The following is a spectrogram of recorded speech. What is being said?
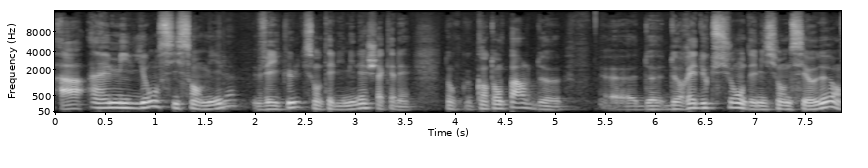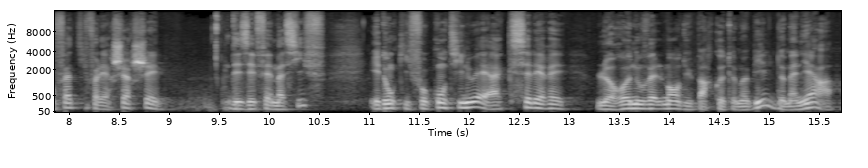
à 1 million 600 000 véhicules qui sont éliminés chaque année. Donc quand on parle de, euh, de, de réduction d'émissions de CO2, en fait, il faut aller rechercher des effets massifs et donc il faut continuer à accélérer le renouvellement du parc automobile de manière à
